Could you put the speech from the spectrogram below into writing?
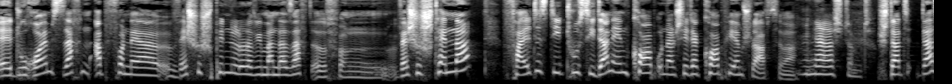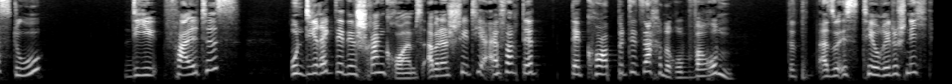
Äh, du räumst Sachen ab von der Wäschespindel oder wie man da sagt, also vom Wäscheständer, faltest die, tust sie dann in den Korb und dann steht der Korb hier im Schlafzimmer. Ja, das stimmt. Statt dass du die faltest und direkt in den Schrank räumst. Aber dann steht hier einfach der, der Korb mit den Sachen rum. Warum? Das, also ist theoretisch nicht,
